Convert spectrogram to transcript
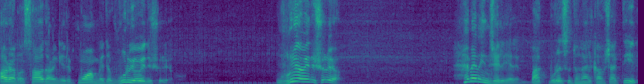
araba sağdan gelip Muhammed'e vuruyor ve düşürüyor. Vuruyor ve düşürüyor. Hemen inceleyelim. Bak burası dönel kavşak değil.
